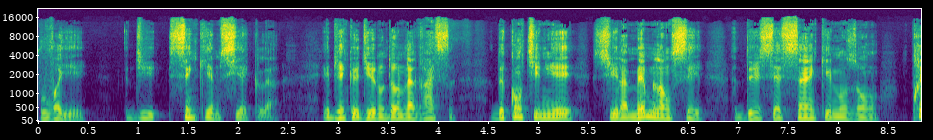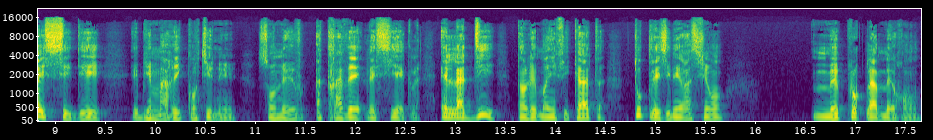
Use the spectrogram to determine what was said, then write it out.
vous voyez, du 5e siècle. Eh bien, que Dieu nous donne la grâce de continuer sur la même lancée de ces saints qui nous ont précédés. Eh bien, Marie continue son œuvre à travers les siècles. Elle l'a dit dans le Magnificat, toutes les générations me proclameront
